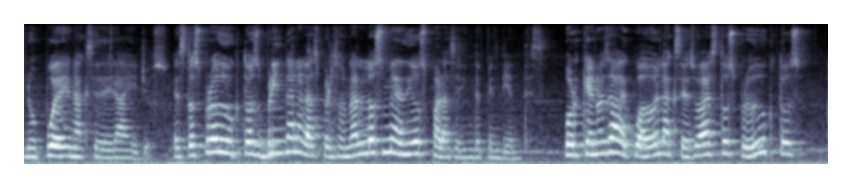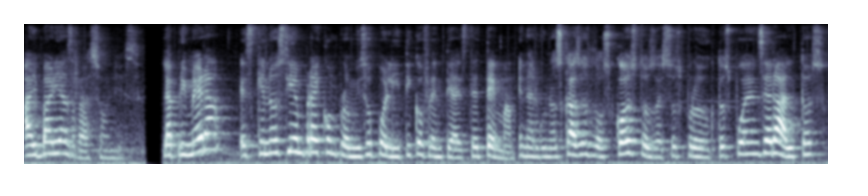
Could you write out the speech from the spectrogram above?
no pueden acceder a ellos. Estos productos brindan a las personas los medios para ser independientes. ¿Por qué no es adecuado el acceso a estos productos? Hay varias razones. La primera es que no siempre hay compromiso político frente a este tema. En algunos casos los costos de estos productos pueden ser altos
